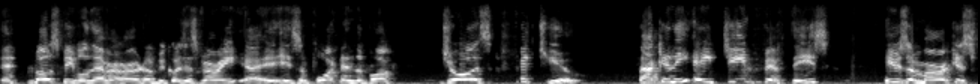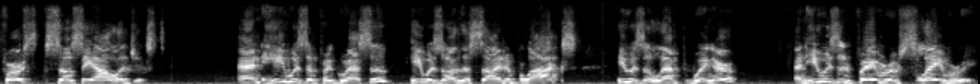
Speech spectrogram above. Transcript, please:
that most people never heard of because it's very uh, it's important in the book. George Fitzhugh. Back in the 1850s, he was America's first sociologist. And he was a progressive. He was on the side of blacks. He was a left winger. And he was in favor of slavery.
